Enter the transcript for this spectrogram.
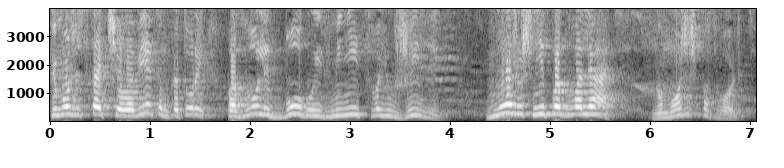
Ты можешь стать человеком, который позволит Богу изменить свою жизнь. Можешь не позволять, но можешь позволить.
